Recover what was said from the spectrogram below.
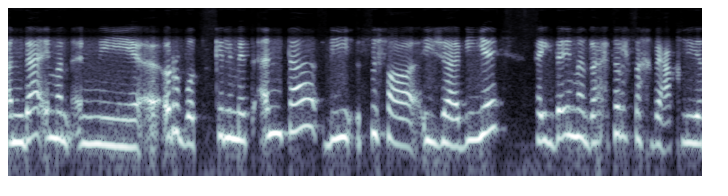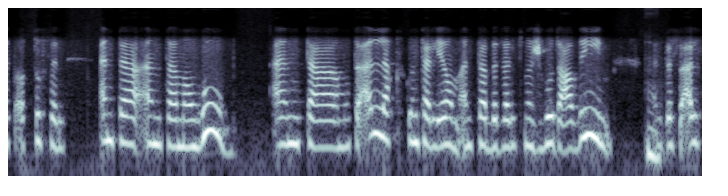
أن دائما إني أربط كلمة أنت بصفة إيجابية. هي دائما رح ترسخ بعقلية الطفل. أنت أنت موهوب أنت متألق. كنت اليوم أنت بذلت مجهود عظيم. أنت سألت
